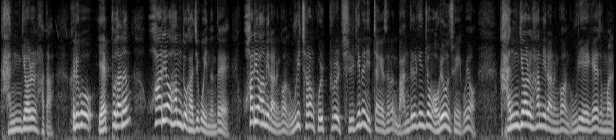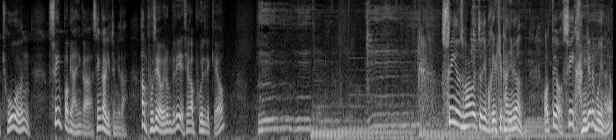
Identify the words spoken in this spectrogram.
간결하다. 그리고 예쁘다는 화려함도 가지고 있는데, 화려함이라는 건 우리처럼 골프를 즐기는 입장에서는 만들긴 좀 어려운 스윙이고요. 간결함이라는 건 우리에게 정말 좋은 스윙법이 아닌가 생각이 듭니다. 한번 보세요. 여러분들이 제가 보여드릴게요. 스윙 연습하라고 했더니 막 이렇게 다니면 어때요? 스윙이 간결해 보이나요?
